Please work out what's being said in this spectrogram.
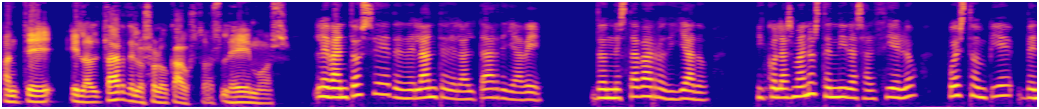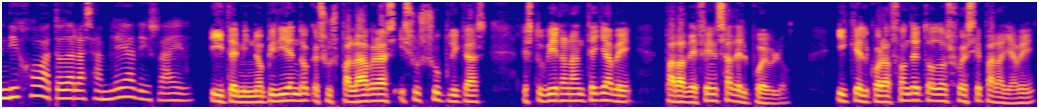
ante el altar de los holocaustos. Leemos Levantóse de delante del altar de Yahvé, donde estaba arrodillado, y con las manos tendidas al cielo, puesto en pie, bendijo a toda la asamblea de Israel. Y terminó pidiendo que sus palabras y sus súplicas estuvieran ante Yahvé para defensa del pueblo, y que el corazón de todos fuese para Yahvé,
